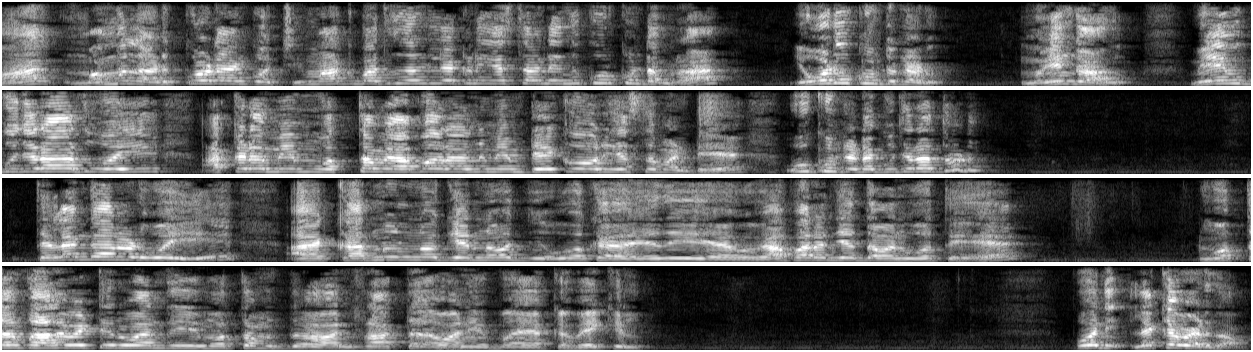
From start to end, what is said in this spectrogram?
మా- మమ్మల్ని అడుక్కోవడానికి వచ్చి మాకు బతుకు తెరువు లేకుండా చేస్తా అంటే ఎందుకు ఊరుకుంటాం రా? ఎవడుకుంటున్నాడు మేం కాదు. మేము గుజరాత్ పోయి అక్కడ మేము మొత్తం వ్యాపారాన్ని మేము టేక్ ఓవర్ చేస్తామంటే ఊకుంటాడా గుజరాత్ వాడు? తెలంగాణడు పోయి ఆ కర్నూలునో గెన్నో ఒక ఇది వ్యాపారం చేద్దామని పోతే మొత్తం కాలబెట్టిరు వాని మొత్తం ట్రాక్టర్ వాని యొక్క వెహికల్. పోనీ లెక్క పెడదాం.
